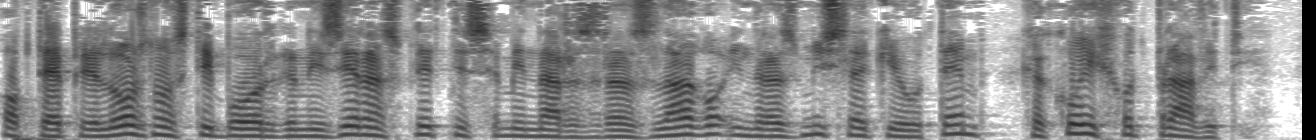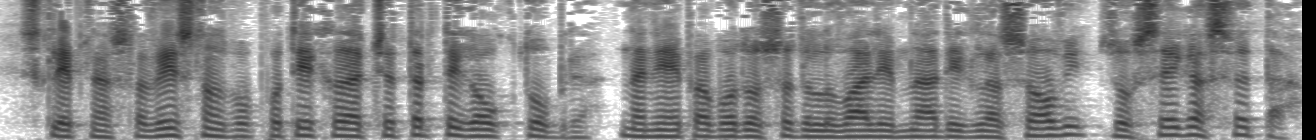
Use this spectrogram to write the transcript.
Ob tej priložnosti bo organiziran spletni seminar z razlago in razmisleki o tem, kako jih odpraviti. Sklepna slovesnost bo potekala 4. oktobra, na njej pa bodo sodelovali mladi glasovi z vsega sveta.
